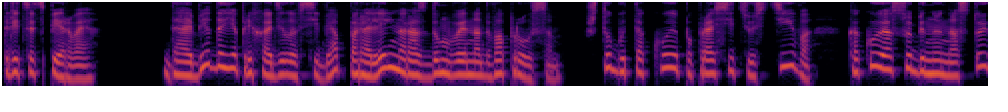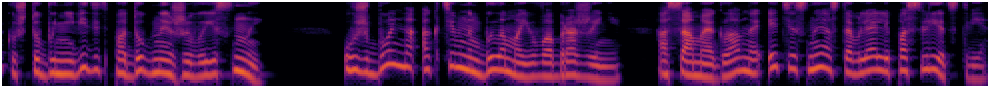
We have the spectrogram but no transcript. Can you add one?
31. До обеда я приходила в себя, параллельно раздумывая над вопросом, чтобы такое попросить у Стива, какую особенную настойку, чтобы не видеть подобные живые сны. Уж больно активным было мое воображение, а самое главное, эти сны оставляли последствия,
